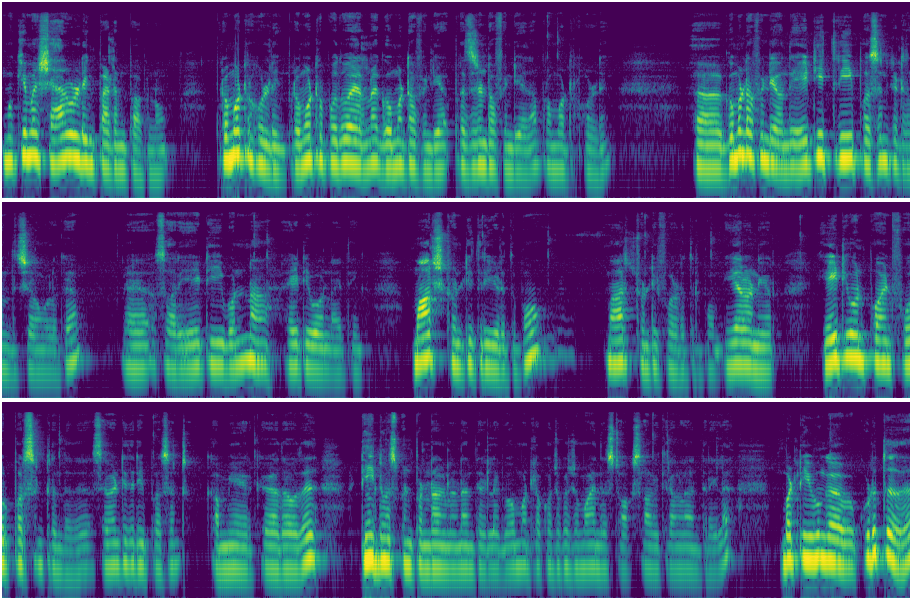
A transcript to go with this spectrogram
முக்கியமாக ஷேர் ஹோல்டிங் பேட்டர்ன் பார்க்கணும். ப்ரொமோட்டர் ஹோல்டிங் ப்ரொமோட்டர் பொதுவாக யாருன்னா government of India president of India தான் promoter holding government of India வந்து எயிட்டி த்ரீ பர்சன்ட் கிட்ட இருந்துச்சு அவங்களுக்கு. சாரி எயிட்டி ஒன்னா eighty one I think March twenty three எடுத்துப்போம். மார்ச் டுவெண்ட்டி ஃபோர் எடுத்துருப்போம். Year on year eighty one point four percent இருந்தது. செவன்ட்டி த்ரீ பர்சன்ட் கம்மியாக இருக்குது அதாவது டீ இன்வெஸ்ட்மெண்ட் பண்ணுறாங்களான்னு தெரியல கவர்மெண்ட்டில் கொஞ்சம் கொஞ்சமாக இந்த ஸ்டாக்ஸ்லாம் விற்கிறாங்களான்னு தெரியல. பட் இவங்க கொடுத்தது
